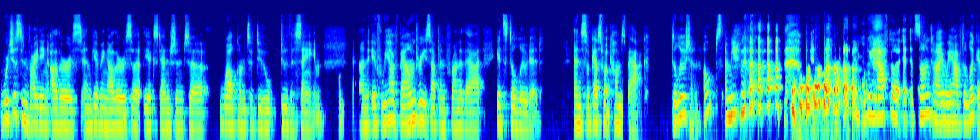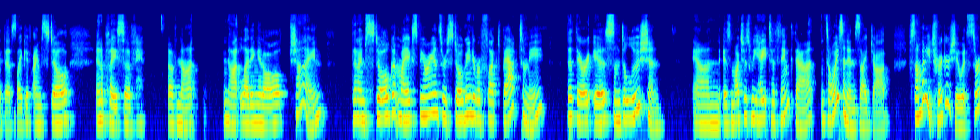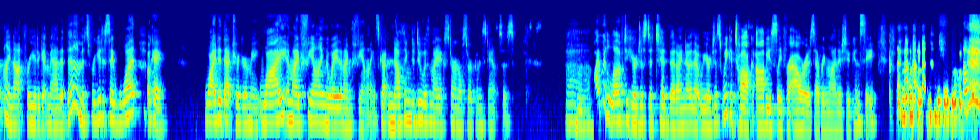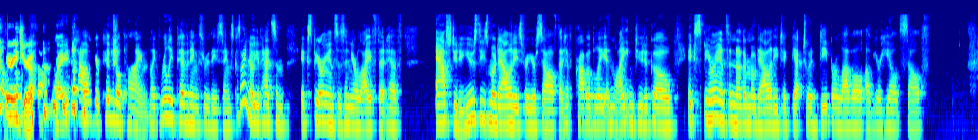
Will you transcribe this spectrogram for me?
we're just inviting others and giving others uh, the extension to welcome to do do the same. And if we have boundaries up in front of that, it's diluted. And so guess what comes back? delusion. Oops. I mean, we have to, at, at some time, we have to look at this. Like if I'm still in a place of, of not not letting it all shine, then I'm still going my experience are still going to reflect back to me that there is some dilution. And as much as we hate to think that, it's always an inside job. If somebody triggers you, it's certainly not for you to get mad at them. It's for you to say, What? Okay, why did that trigger me? Why am I feeling the way that I'm feeling? It's got nothing to do with my external circumstances. Mm-hmm. I would love to hear just a tidbit. I know that we are just, we could talk obviously for hours, everyone, as you can see. Very true. That, right. How your pivotal time, like really pivoting through these things. Cause I know you've had some experiences in your life that have asked you to use these modalities for yourself, that have probably enlightened you to go experience another modality to get to a deeper level of your healed self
